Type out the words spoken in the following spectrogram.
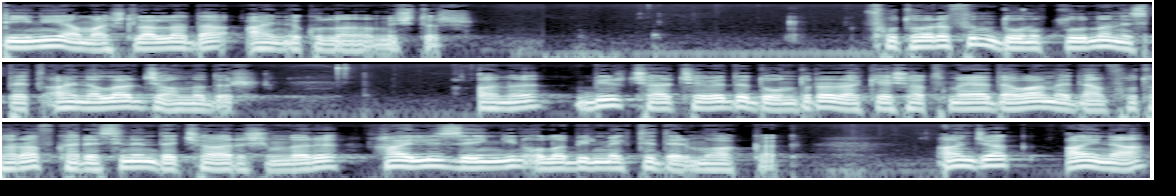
dini amaçlarla da ayna kullanılmıştır. Fotoğrafın donukluğuna nispet aynalar canlıdır. Anı bir çerçevede dondurarak yaşatmaya devam eden fotoğraf karesinin de çağrışımları hayli zengin olabilmektedir muhakkak. Ancak ayna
